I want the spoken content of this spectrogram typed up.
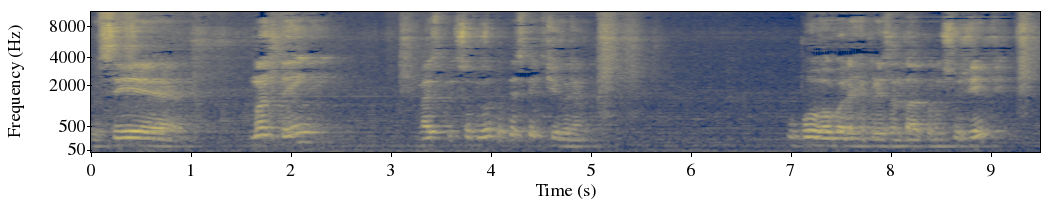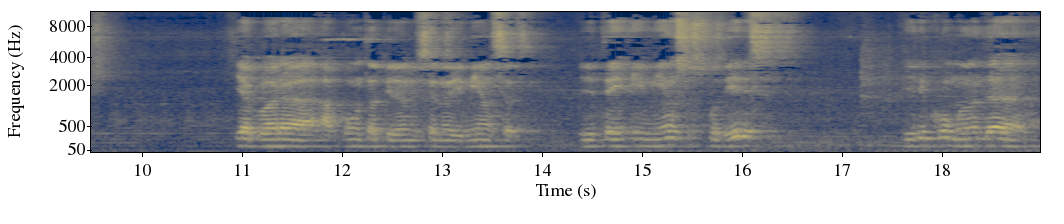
Você mantém, mas sob outra perspectiva, né? O povo agora é representado por um sujeito, e agora a ponta pirâmide sendo imensa, ele tem imensos poderes, e ele comanda.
